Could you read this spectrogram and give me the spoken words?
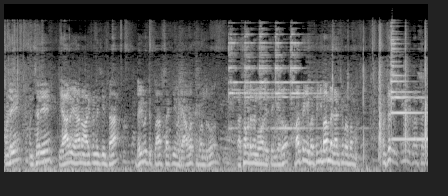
ನೋಡಿ, ಒಂದ್ಸರಿ ಯಾರು ಯಾರು ಆಡ್ಕೊಂಡಿದ್ದ ದಯವಿಟ್ಟು ಕ್ಲಾಸ್ ಹಾಕಿ ಇವ್ರು ಯಾವತ್ತು ಬಂದ್ರು, ಕಸ ಹೊಡೆದಂಗೆ ಹೋಗಿ ತಂಗಿಯರು. ಬಾ ತಂಗಿ ಬಾ ತಂಗಿ, ಬಾ ಒಂದ್ಸರಿ ಕ್ಲಾಸ್ ಹಾಕ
